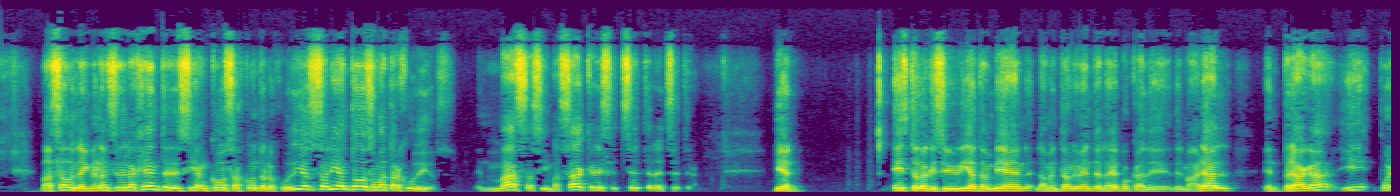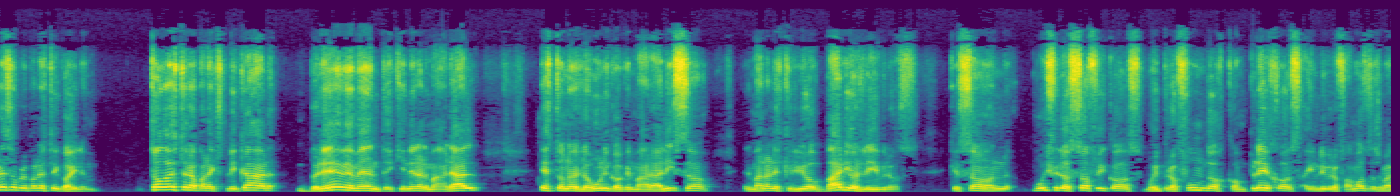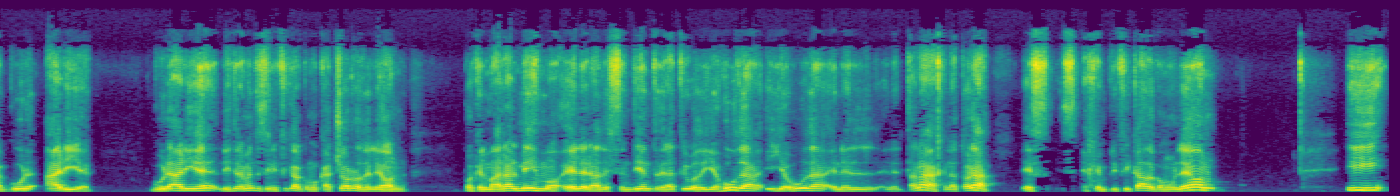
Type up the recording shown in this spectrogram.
basado en la ignorancia de la gente, decían cosas contra los judíos y salían todos a matar judíos, en masas y masacres, etcétera, etcétera. Bien, esto es lo que se vivía también, lamentablemente, en la época de, del Maharal, en Praga, y por eso preparé este Goylem. Todo esto era para explicar brevemente quién era el Maharal. Esto no es lo único que el Maharal hizo. El Maharal escribió varios libros que son muy filosóficos, muy profundos, complejos. Hay un libro famoso que se llama Gur Arie, Gurarie literalmente significa como cachorro de león, porque el Maharal mismo, él era descendiente de la tribu de Yehuda, y Yehuda en el, en el Tanaj, en la Torá, es ejemplificado como un león. Y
